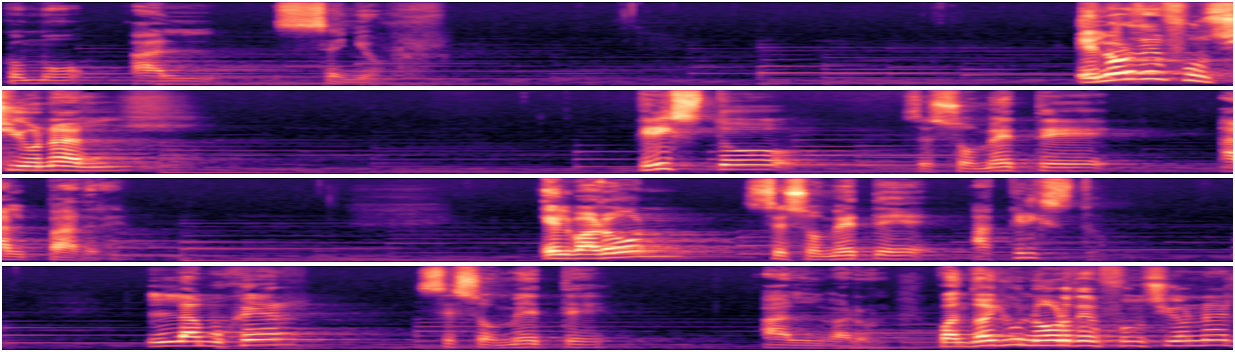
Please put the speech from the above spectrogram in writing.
como al Señor. El orden funcional, Cristo se somete al Padre. El varón se somete a Cristo. La mujer se somete al varón. Cuando hay un orden funcional,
